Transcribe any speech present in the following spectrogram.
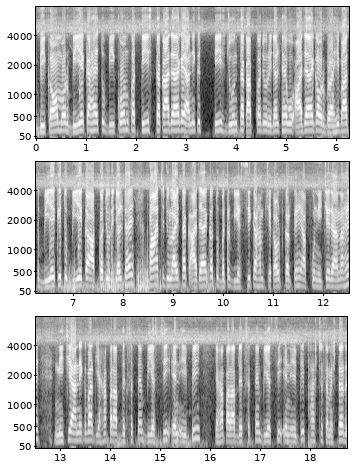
बी और बीए का है तो बी का तीस तक आ जाएगा, यानी कि तीस जून तक आपका जो रिज़ल्ट है वो आ जाएगा। और रही बात बीए की तो बीए का आपका जो रिज़ल्ट है, पाँच जुलाई तक आ जाएगा। तो बच्चे बीएससी का हम चेकआउट करते हैं, आपको नीचे जाना है। नीचे आने के बाद यहाँ पर आप देख सकते हैं बीएससी एनईपी यहाँ पर आप देख सकते हैं बीएससी एस फ़र्स्ट सेमेस्टर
